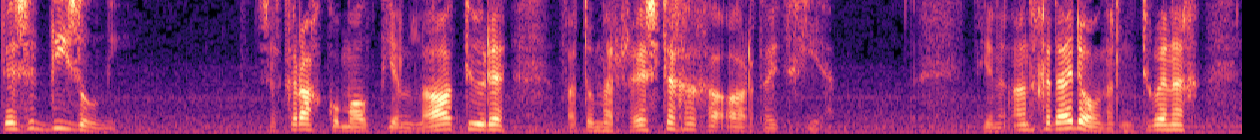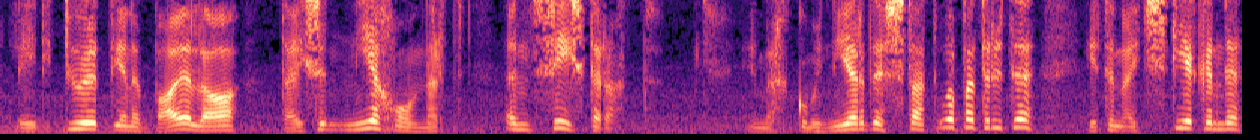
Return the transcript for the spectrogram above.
dis 'n diesel nie. Sy krag kom al teen lae toere wat hom 'n rustige geaardheid gee. Teen 'n aangeduide 120 lê die toere teen 'n baie lae 1900 in 6de rad. En my gekombineerde stad-oopadroete het 'n uitstekende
